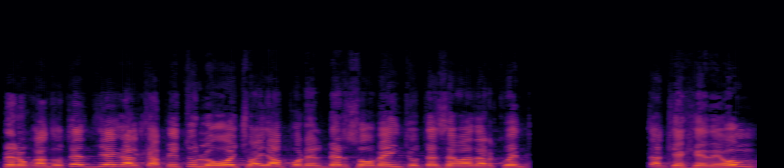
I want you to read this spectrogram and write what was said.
Pero cuando usted llega al capítulo 8, allá por el verso 20, usted se va a dar cuenta que Gedeón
